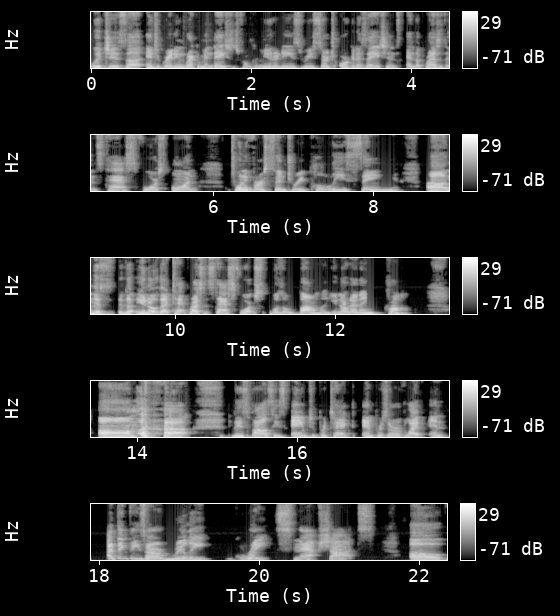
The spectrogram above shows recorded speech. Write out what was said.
which is uh, integrating recommendations from communities, research organizations, and the President's Task Force on 21st Century Policing. Uh, this, the, you know, that ta- President's Task Force was Obama. You know that ain't Trump. Um, these policies aim to protect and preserve life, and I think these are really great snapshots of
